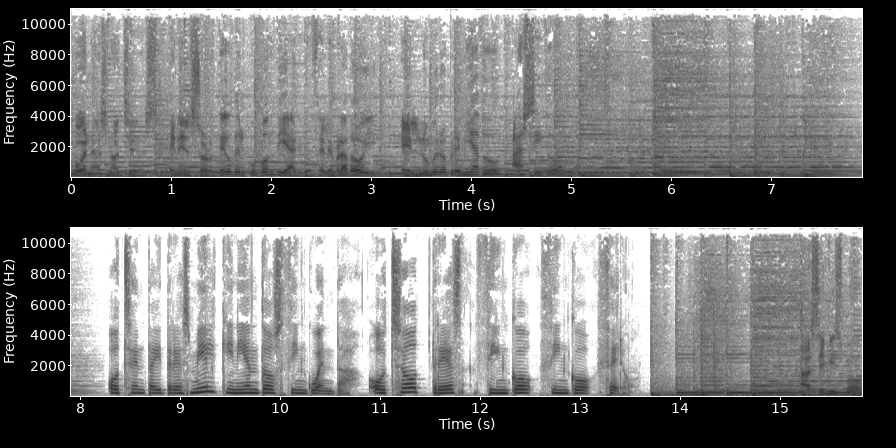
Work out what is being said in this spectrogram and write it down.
Buenas noches. En el sorteo del cupón diario celebrado hoy, el número premiado ha sido 83.550. 83550. Asimismo,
